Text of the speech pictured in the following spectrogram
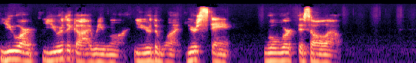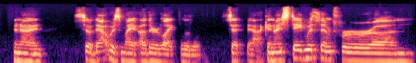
"You are you're the guy we want. You're the one. You're staying. We'll work this all out." And I, so that was my other like little setback. And I stayed with them for um,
